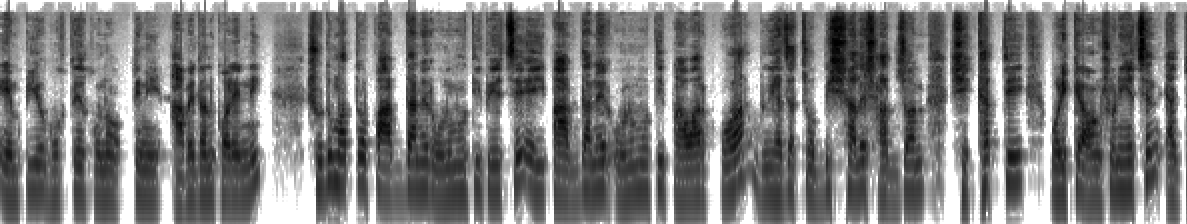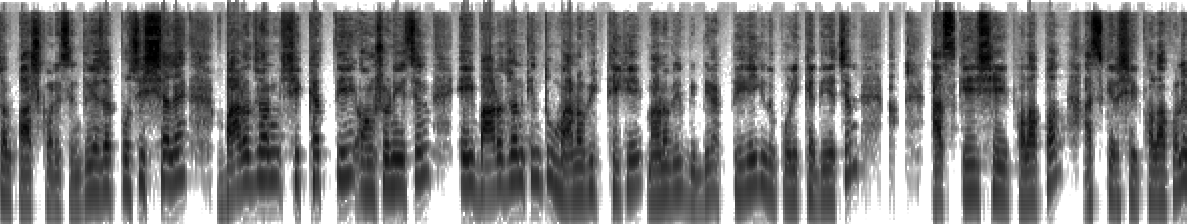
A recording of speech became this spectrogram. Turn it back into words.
এমপিও ভুক্তের কোনো তিনি আবেদন করেননি। শুধুমাত্র পাঠদানের অনুমতি পেয়েছে। এই পাঠদানের অনুমতি পাওয়ার পর দুই হাজার চব্বিশ সালে সাতজন শিক্ষার্থী পরীক্ষায় অংশ নিয়েছেন, একজন পাশ করেছেন। দুই হাজার পঁচিশ সালে বারো জন শিক্ষার্থী অংশ নিয়েছেন। এই বারো জন কিন্তু মানবিক থেকে, মানবিক বিভাগ থেকেই কিন্তু পরীক্ষা দিয়েছেন। আজকে সেই ফলাফল, আজকের সেই ফলাফলে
